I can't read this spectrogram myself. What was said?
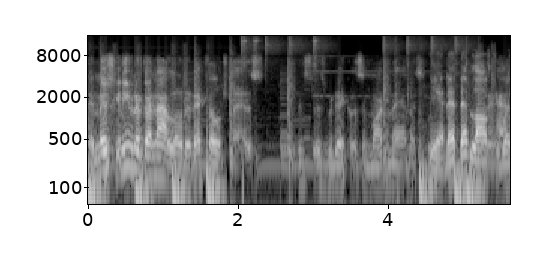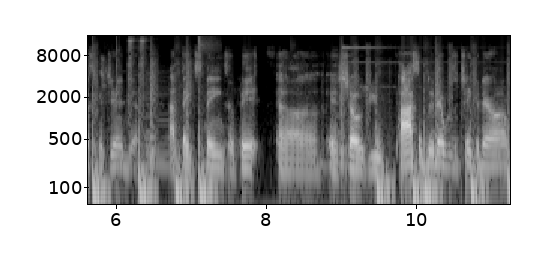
And Michigan, even if they're not loaded, that coach, man, is, is, is ridiculous. And March Madness. Yeah, that that loss to West. Virginia, I think stings a bit. Uh, it shows you possibly there was a chink in their armor.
